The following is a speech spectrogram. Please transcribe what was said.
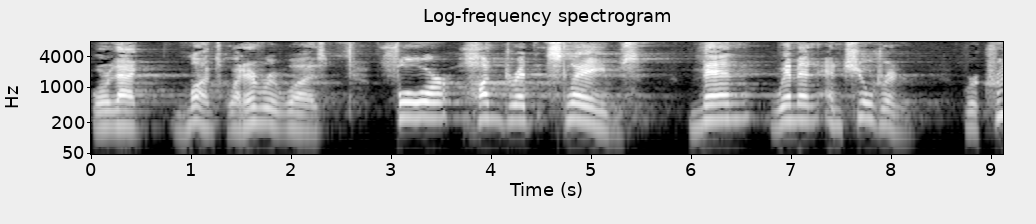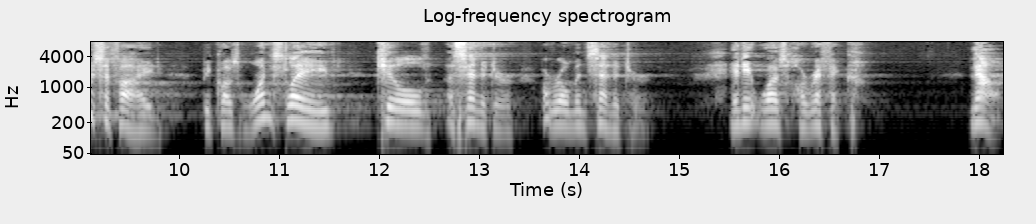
or that month, whatever it was, 400 slaves, men, women, and children were crucified because one slave killed a senator, a Roman senator. And it was horrific. Now,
